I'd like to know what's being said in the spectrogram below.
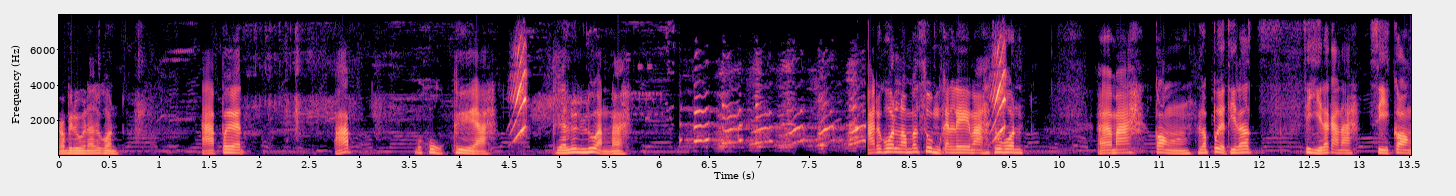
ก็ไม่รู้นะทุกคน อะเปิดปั๊บโอ้โหเกลือเกลือล้วนๆนะ ทุกคนเรามาสุ่มกันเลยมา ทุกคน เออมากล่องเราเปิดทีละสี่แล้วกันนะสี่กล่อง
